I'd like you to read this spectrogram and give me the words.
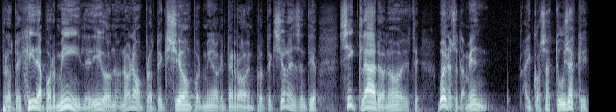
protegida por mí, le digo, no, no, no, protección por miedo a que te roben, protección en el sentido, sí, claro, ¿no? Este, bueno, yo también, hay cosas tuyas que,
